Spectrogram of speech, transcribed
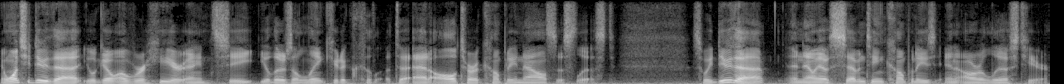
And once you do that, you'll go over here and see you there's a link here to to add all to our company analysis list. So we do that, and now we have 17 companies in our list here.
